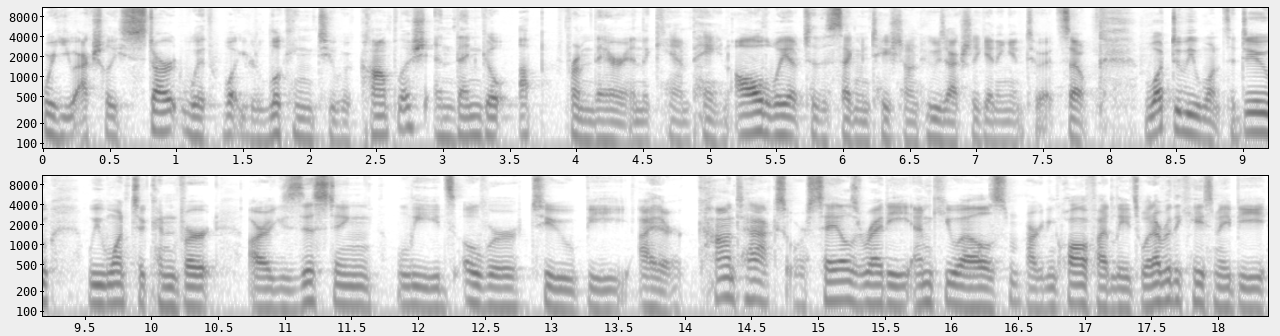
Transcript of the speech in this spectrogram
where you actually start with what you're looking to accomplish and then go up from there in the campaign, all the way up to the segmentation on who's actually getting into it. So, what do we want to do? We want to convert our existing leads over to be either contacts or sales ready, MQLs, marketing qualified leads, whatever the case may be,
